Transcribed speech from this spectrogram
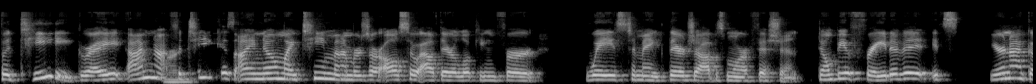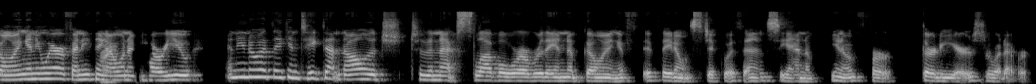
fatigue, right? I'm not Right. fatigued because I know my team members are also out there looking for ways to make their jobs more efficient. Don't be afraid of it. It's, You're not going anywhere. If anything, Right. I want to empower you. And you know what? They can take that knowledge to the next level wherever they end up going if if they don't stick with NCN, you know, for 30 years or whatever.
